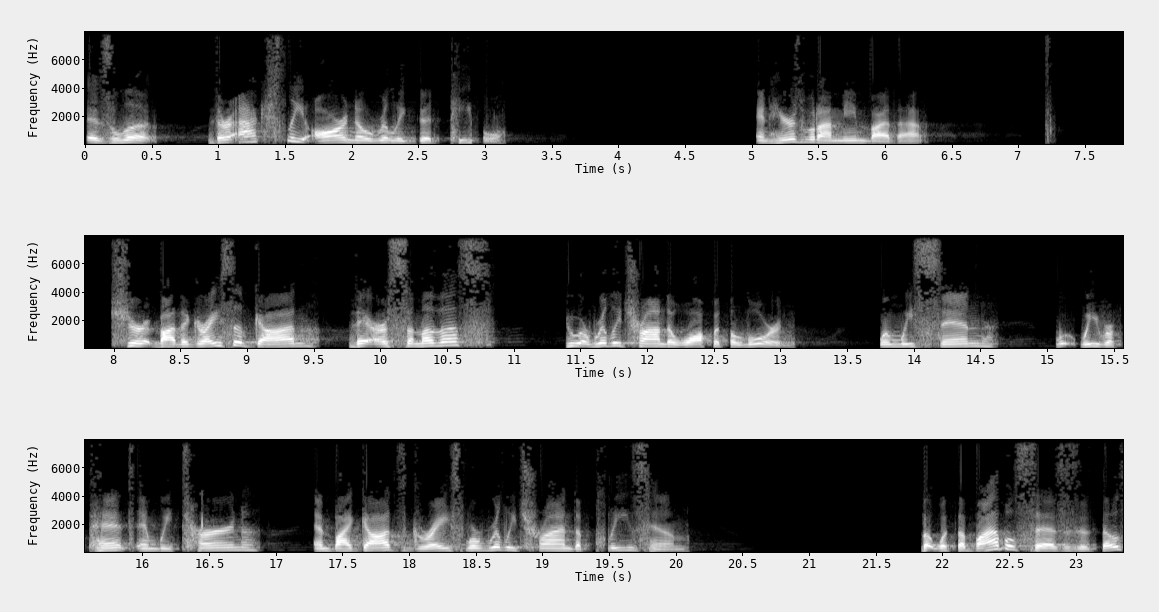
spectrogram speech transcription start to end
is look, there actually are no really good people. And here's what I mean by that. Sure, by the grace of God, there are some of us who are really trying to walk with the Lord. When we sin, we repent and we turn and by God's grace, we're really trying to please Him. But what the Bible says is that those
